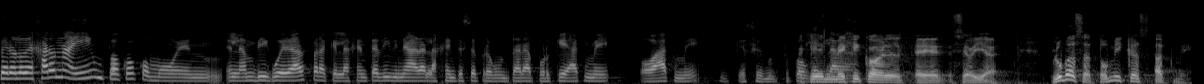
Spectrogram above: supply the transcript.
pero lo dejaron ahí un poco como en, la ambigüedad para que la gente adivinara, la gente se preguntara por qué ACME o ACME, que se, supongo Aquí que es en México eh, se oía plumas atómicas ACME.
